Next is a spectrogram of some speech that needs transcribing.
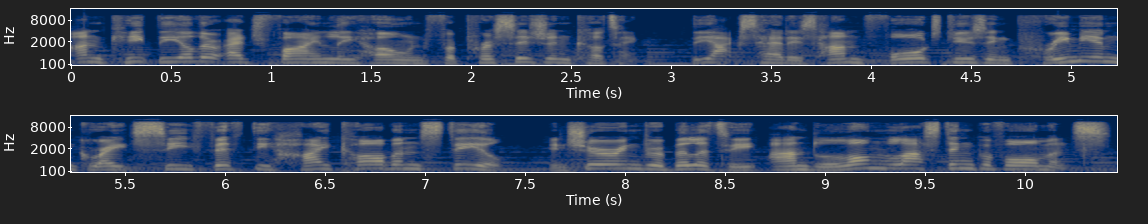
and keep the other edge finely honed for precision cutting. The axe head is hand-forged using premium-grade C50 high-carbon steel, ensuring durability and long-lasting performance.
